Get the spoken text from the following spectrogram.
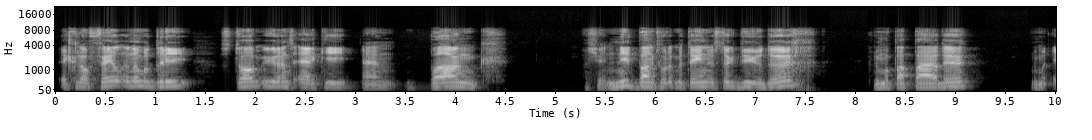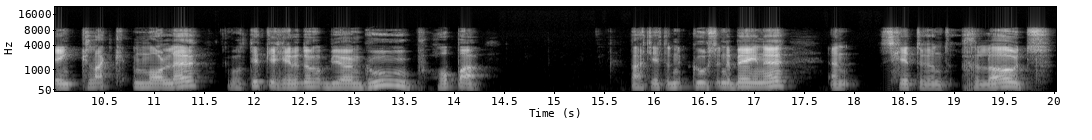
Ik geloof veel in nummer 3, Stormurens Erki en Bank. Als je niet bankt, wordt het meteen een stuk duurder. Ik noem een paar paarden. Nummer 1, Klak Molle. Wordt dit keer gereden door Björn Goop. Hoppa. Paardje heeft een koers in de benen en schitterend gelood.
